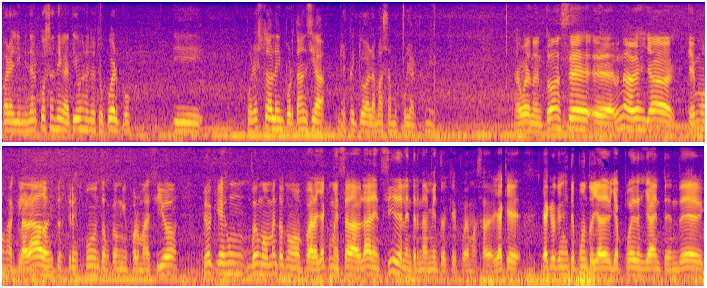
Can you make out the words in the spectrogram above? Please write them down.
para eliminar cosas negativas de nuestro cuerpo y por eso la importancia respecto a la masa muscular también. Bueno, entonces, eh, una vez ya que hemos aclarado estos tres puntos con información, creo que es un buen momento como para ya comenzar a hablar en sí del entrenamiento que podemos saber, ya que ya creo que en este punto ya, ya puedes ya entender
